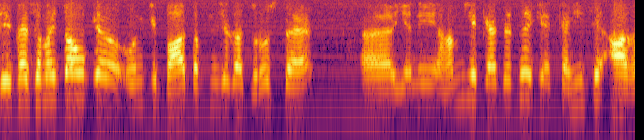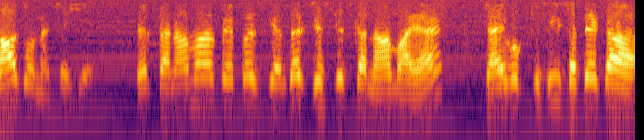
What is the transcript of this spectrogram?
جی میں سمجھتا ہوں کہ ان کی بات اپنی جگہ درست ہے۔ یعنی ہم یہ کہتے تھے کہ کہیں سے آغاز ہونا چاہیے۔ پھر پیناما پیپرز کے اندر جس جس کا نام آیا ہے، چاہے وہ کسی سطح کا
